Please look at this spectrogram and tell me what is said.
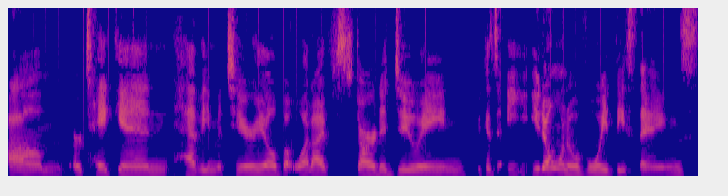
um, or take in heavy material. But what I've started doing, because you don't want to avoid these things,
